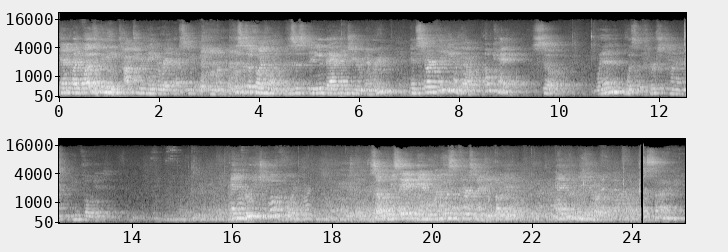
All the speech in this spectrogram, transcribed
And by buzz, we mean talk to your neighbor right next to you. This is a fun one. This is digging back into your memory and start thinking about, okay, so when was the first time you voted? And who did you vote for? So let me say it again, when was the first time you voted? And who did you vote for? Society.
